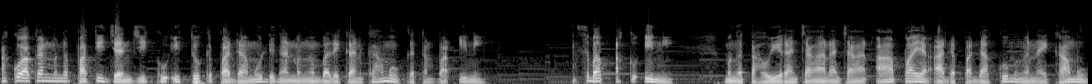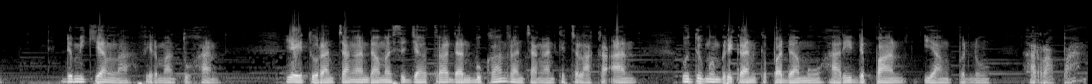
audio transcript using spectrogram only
Aku akan menepati janjiku itu kepadamu dengan mengembalikan kamu ke tempat ini. Sebab aku ini mengetahui rancangan-rancangan apa yang ada padaku mengenai kamu, Demikianlah firman Tuhan, yaitu rancangan damai sejahtera dan bukan rancangan kecelakaan untuk memberikan kepadamu hari depan yang penuh harapan.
